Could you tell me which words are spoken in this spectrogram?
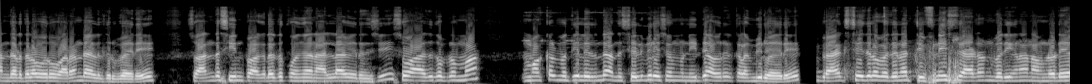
அந்த இடத்துல ஒரு வறண்டா எழுதிருப்பாரு ஸோ அந்த சீன் பார்க்குறது கொஞ்சம் நல்லாவே இருந்துச்சு. ஸோ அதுக்கப்புறமா மக்கள் மத்தியில் இருந்து அந்த செலிப்ரேஷன் பண்ணிட்டு அவரு கிளம்பிடுவாரு. பேக் ஸ்டேஜில் பார்த்தீங்கன்னா டிஃபினி ஸ்டாடோன்னு பார்த்தீங்கன்னா நம்மளுடைய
